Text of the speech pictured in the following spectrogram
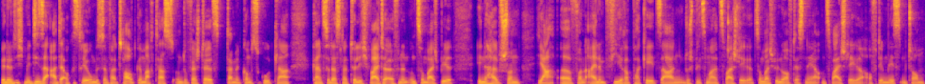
Wenn du dich mit dieser Art der Orchestrierung ein bisschen vertraut gemacht hast und du verstellst, damit kommst du gut klar, kannst du das natürlich weiter öffnen und zum Beispiel innerhalb schon ja äh, von einem Vierer-Paket sagen, du spielst mal zwei Schläge, zum Beispiel nur auf der Snare und zwei Schläge auf dem nächsten Tom,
